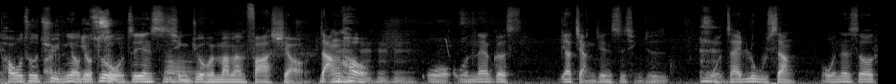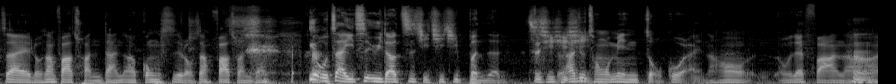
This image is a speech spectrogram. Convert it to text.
抛出去，你有做这件事情，就会慢慢发酵。然后我我那个要讲一件事情，就是 我在路上。我那时候在楼上发传单，然后公司楼上发传单，又再一次遇到自己七七本人，自己七七，他就从我面前走过来，然后我在发，然后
